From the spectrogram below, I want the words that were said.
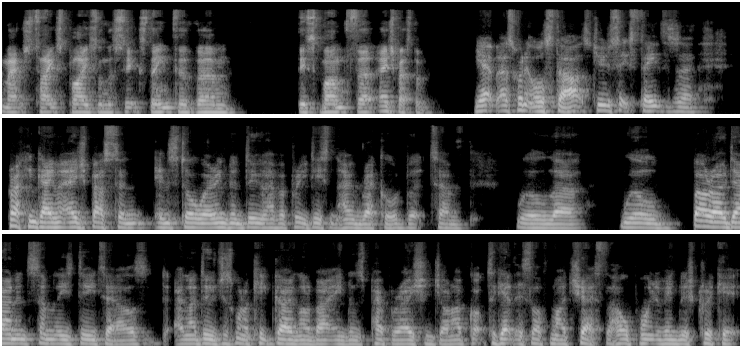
match takes place on the 16th of um, this month at Edgbaston. Yep, that's when it all starts. June 16th is a cracking game at Edgbaston in store where England do have a pretty decent home record, but um, we'll uh, we'll burrow down into some of these details. And I do just want to keep going on about England's preparation, John. I've got to get this off my chest. The whole point of English cricket,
